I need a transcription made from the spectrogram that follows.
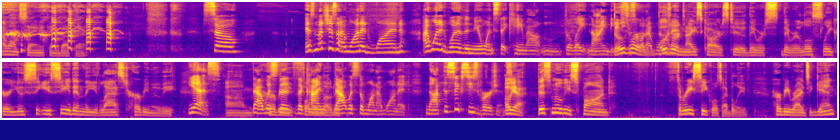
I won't say anything about that. So, as much as I wanted one, I wanted one of the new ones that came out in the late '90s. Those is were what I those were nice cars too. They were they were a little sleeker. You see you see it in the last Herbie movie. Yes, Um, that was Herbie the the kind. loaded. That was the one I wanted, not the '60s version. Oh yeah, this movie spawned three sequels, I believe. Herbie rides again.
